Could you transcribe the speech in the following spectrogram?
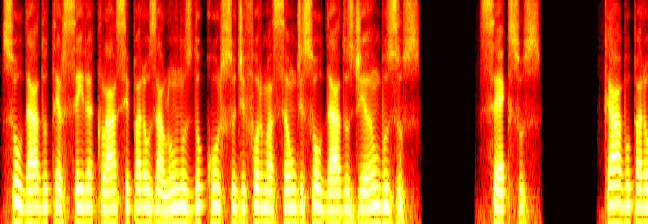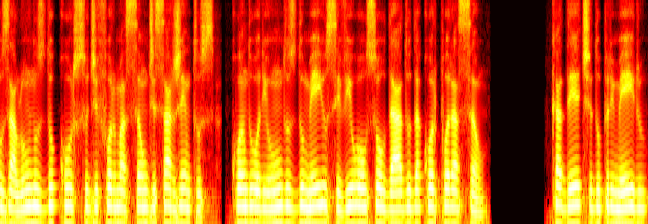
Soldado terceira classe para os alunos do curso de formação de soldados de ambos os sexos. Cabo para os alunos do curso de formação de sargentos, quando oriundos do meio civil ou soldado da corporação cadete do primeiro,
